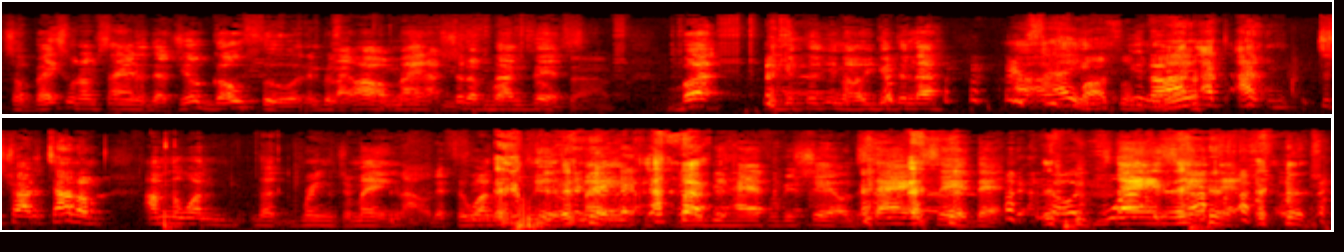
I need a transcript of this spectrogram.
So basically, what I'm saying is that you'll go through it and be like, "Oh man, I should have done this," but you get the, you know, you get the, le- uh, hey, you know, I. I, I just try to tell them I'm the one that brings Jermaine out. If it wasn't for me, Jermaine might be half of his shell. And Stan said that. No, it Stan said that.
